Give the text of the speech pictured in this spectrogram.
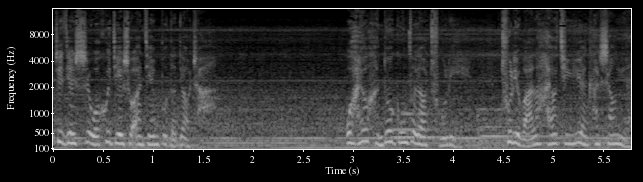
这件事我会接受安监部的调查。我还有很多工作要处理，处理完了还要去医院看伤员。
